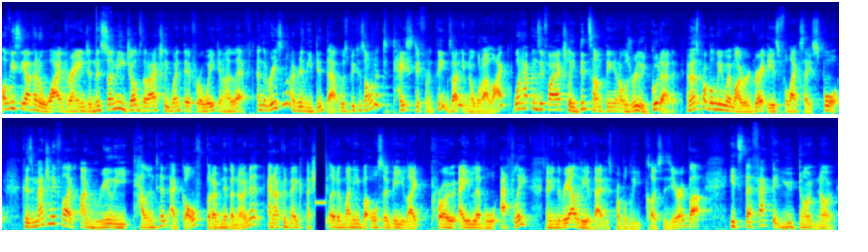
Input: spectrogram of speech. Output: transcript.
obviously, I've had a wide range, and there's so many jobs that I actually went there for a week and I left. And the reason I really did that was because I wanted to taste different things. I didn't know what I liked. What happens if I actually did something and I was really good at it? And that's probably where my regret is for like say sport. Because imagine if like I'm really talented at golf, but I've never known it, and I could make a shitload of money, but also be like pro A level athlete. I mean, the reality of that is probably close to zero, but it's the fact that you don't know.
